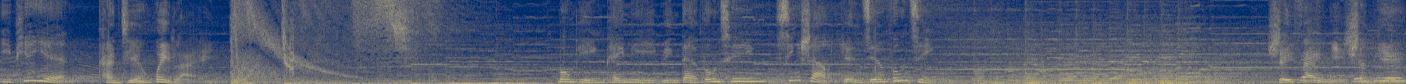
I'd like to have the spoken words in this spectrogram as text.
一瞥眼，看见未来。梦萍陪你云淡风轻，欣赏人间风景。谁在你身边？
